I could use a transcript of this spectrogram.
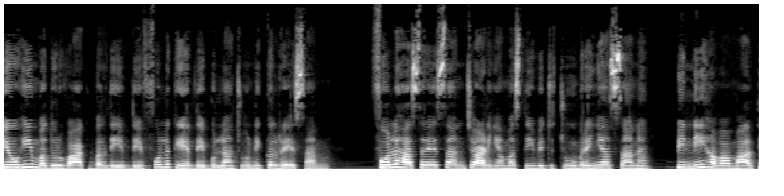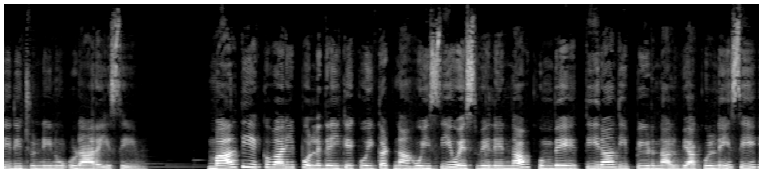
ਤੇ ਉਹੀ ਮధుਰ ਵਾਕ ਬਲਦੇਵ ਦੇ ਫੁੱਲ ਕੇਰ ਦੇ ਬੁੱਲਾਂ ਚੋਂ ਨਿਕਲ ਰਹੇ ਸਨ। ਫੁੱਲ ਹੱਸ ਰਹੇ ਸਨ, ਝਾੜੀਆਂ ਮਸਤੀ ਵਿੱਚ ਝੂਮ ਰਹੀਆਂ ਸਨ ਪਿੰਨੀ ਹਵਾ ਮਾਲਤੀ ਦੀ ਚੁੰਨੀ ਨੂੰ ਉਡਾ ਰਹੀ ਸੀ। ਮਾਲਤੀ ਇੱਕ ਵਾਰੀ ਭੁੱਲ ਗਈ ਕਿ ਕੋਈ ਘਟਨਾ ਹੋਈ ਸੀ, ਉਹ ਇਸ ਵੇਲੇ ਨਵ ਖੁੰਬੇ ਤੀਰਾਂ ਦੀ ਪੀੜ ਨਾਲ ਵਿਆਕੁਲ ਨਹੀਂ ਸੀ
